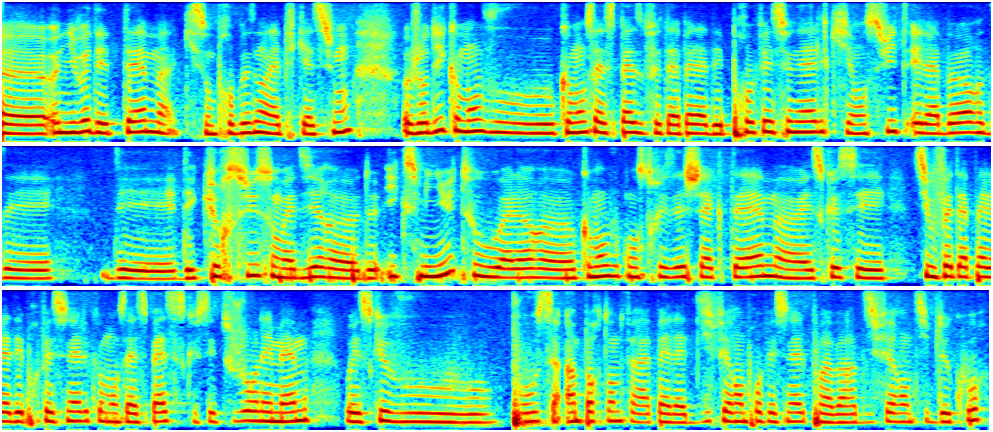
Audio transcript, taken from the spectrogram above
Euh, au niveau des thèmes qui sont proposés dans l'application, aujourd'hui, comment, ça se passe? Vous faites appel à des professionnels qui ensuite élaborent des, des, cursus, on va dire, euh, de X minutes Ou alors, euh, comment vous construisez chaque thème? Est-ce que c'est, si vous faites appel à des professionnels, comment ça se passe? Est-ce que c'est toujours les mêmes? Ou est-ce que vous, pour vous, c'est important de faire appel à différents professionnels pour avoir différents types de cours?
